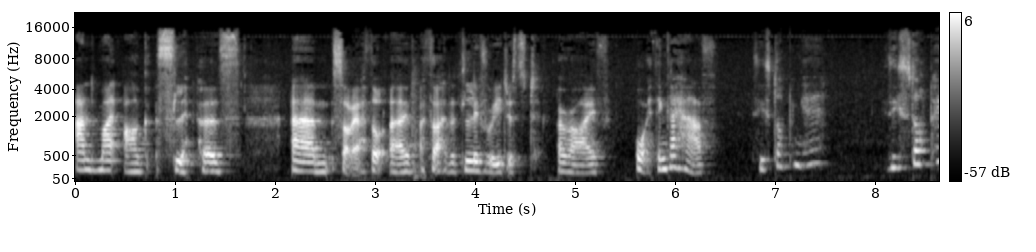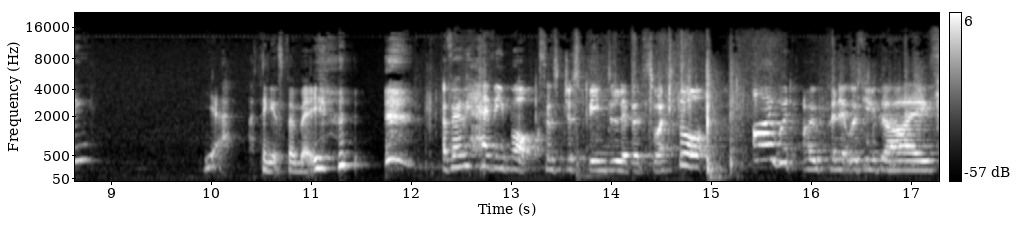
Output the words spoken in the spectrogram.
and my UGG slippers. Um, sorry, I thought uh, I thought I had a delivery just arrive. Oh, I think I have. Is he stopping here? Is he stopping? Yeah, I think it's for me. a very heavy box has just been delivered, so I thought I would open it with you guys.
